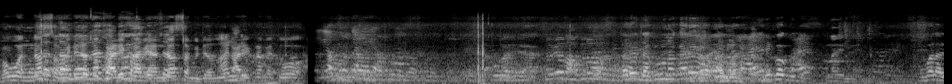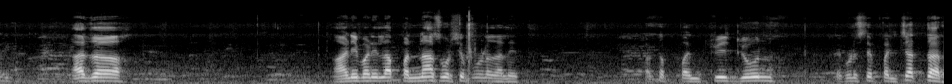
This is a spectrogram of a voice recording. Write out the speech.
भाऊ अंदाज समितीचा जो कार्यक्रम आहे अंदाज समितीचा जो कार्यक्रम आहे तो अरे ढकलू नका रे. बाबा. दीपक मोबाईल आधी. आज आणीबाणीला पन्नास वर्ष पूर्ण झालेत. आता पंचवीस जून एकोणीसशे पंच्याहत्तर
